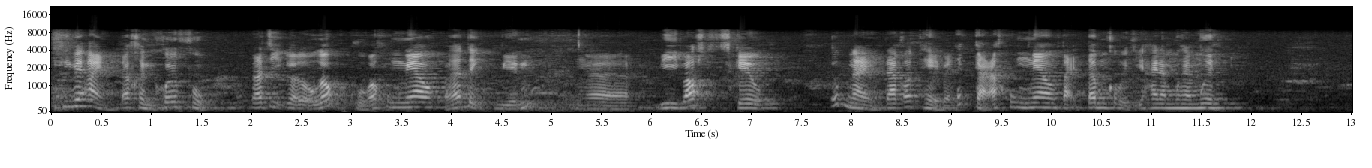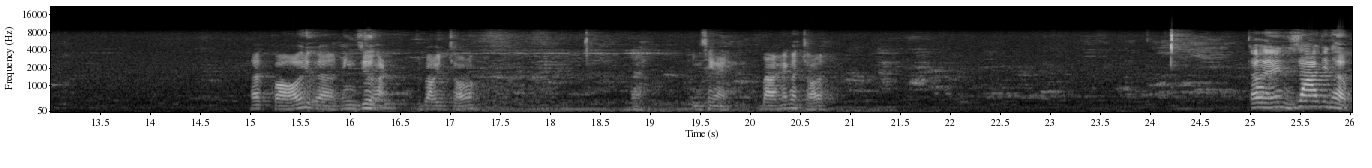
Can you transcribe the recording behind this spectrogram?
Khi vẽ ảnh ta cần khôi phục giá trị tọa độ gốc của các khung neo và xác định biến uh, b-box scale lúc này ta có thể vẽ tất cả các khung neo tại tâm có vị trí 250 20 ta có như là hình dương ạ. Bao hình chó luôn. đây hình xanh này bao hết con chó rồi? Ta thấy giao trên hợp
